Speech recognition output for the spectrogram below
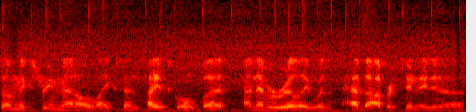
some extreme metal like since high school, but I never really was had the opportunity to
